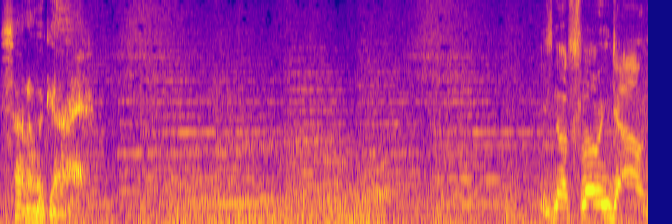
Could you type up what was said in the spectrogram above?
Son of a gun. He's not slowing down.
